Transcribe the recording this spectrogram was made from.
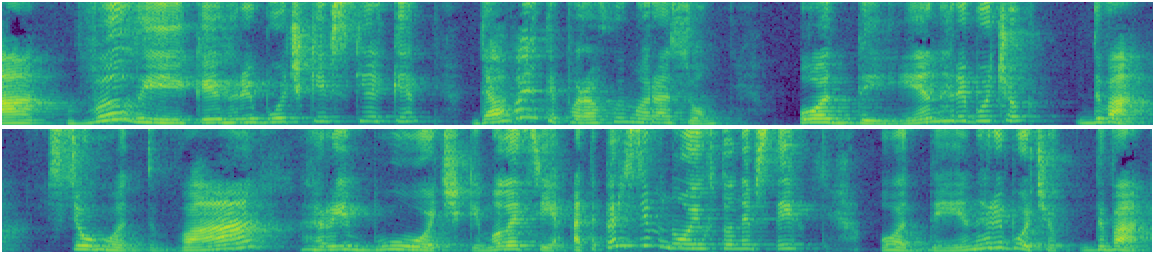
А великих грибочків скільки? Давайте порахуємо разом. Один грибочок, два. Всього два грибочки. Молодці. А тепер зі мною, хто не встиг. Один грибочок, два.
